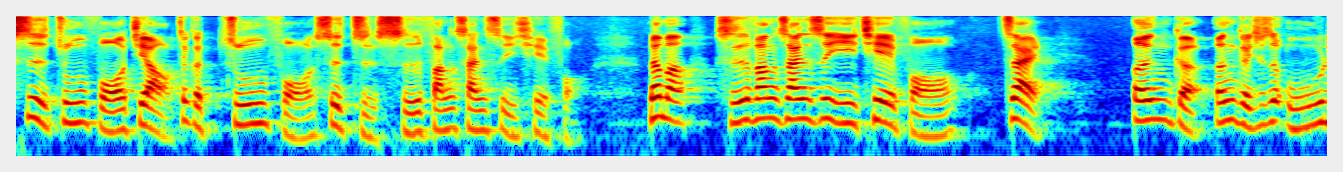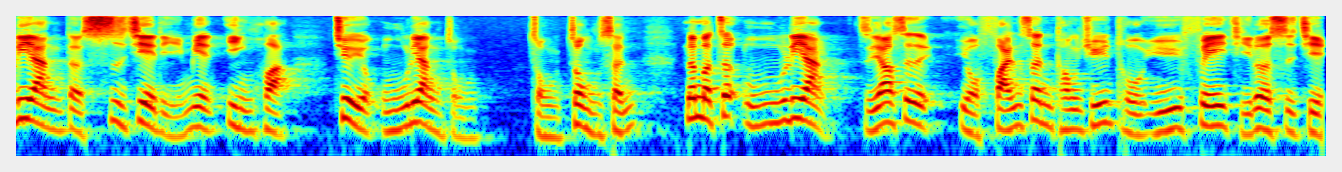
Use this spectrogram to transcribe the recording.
是诸佛教，这个诸佛是指十方三世一切佛。那么十方三世一切佛在 N 个 N 个就是无量的世界里面应化，就有无量种种众生。那么这无量，只要是有凡圣同居土于非极乐世界，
